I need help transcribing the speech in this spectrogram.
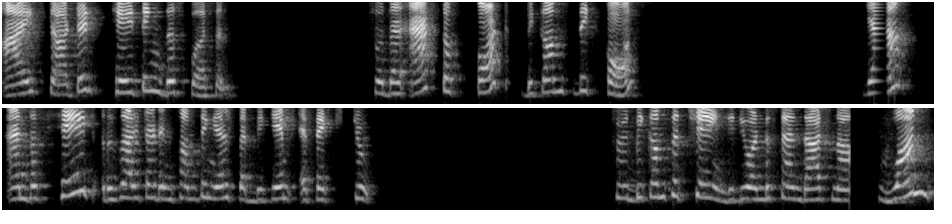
i started hating this person. So the act of caught becomes the cause. Yeah and this hate resulted in something else that became effect two. So it becomes a chain. Did you understand that now? One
